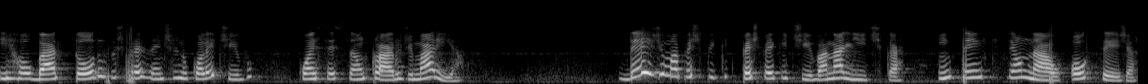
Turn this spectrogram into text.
e roubar todos os presentes no coletivo, com exceção, claro, de Maria. Desde uma perspectiva analítica, intencional, ou seja,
